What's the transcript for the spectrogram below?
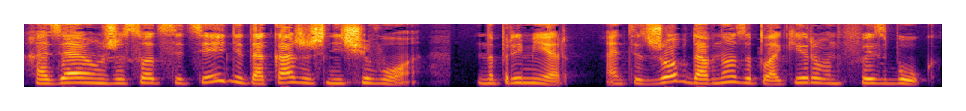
Хозяевам же соцсетей не докажешь ничего. Например, антиджоб давно заблокирован в Facebook.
